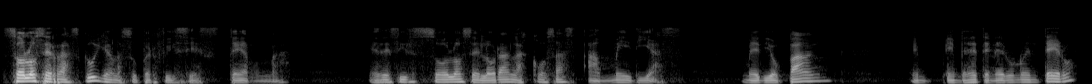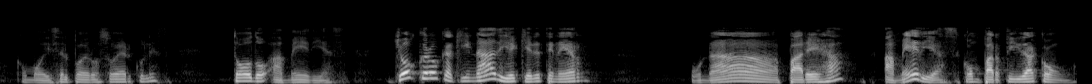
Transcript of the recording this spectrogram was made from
solo se rasguña la superficie externa. Es decir, solo se logran las cosas a medias. Medio pan, en, vez de tener uno entero, como dice el poderoso Hércules, todo a medias. Yo creo que aquí nadie quiere tener una pareja a medias, compartida con,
